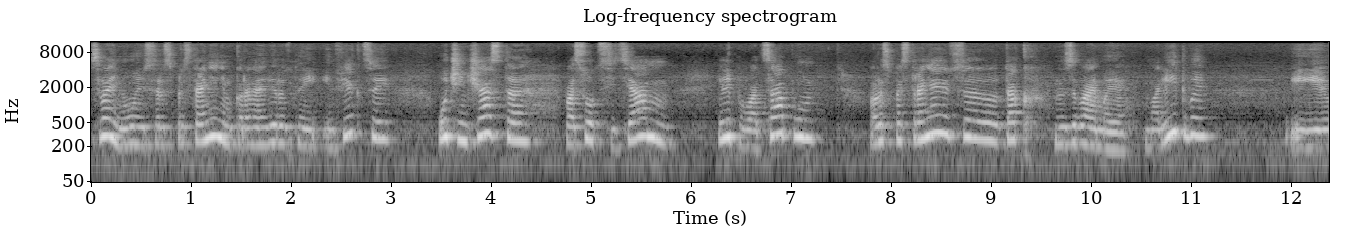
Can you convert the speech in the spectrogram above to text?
с войной, с распространением коронавирусной инфекции, очень часто по соцсетям или по WhatsApp распространяются так называемые молитвы, и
